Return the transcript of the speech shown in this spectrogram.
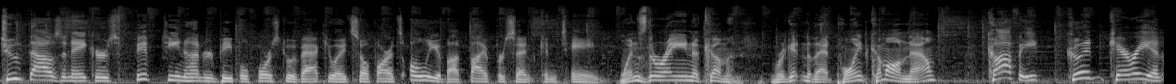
2,000 acres, 1,500 people forced to evacuate so far. It's only about 5% contained. When's the rain a coming? We're getting to that point. Come on now. Coffee could carry an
